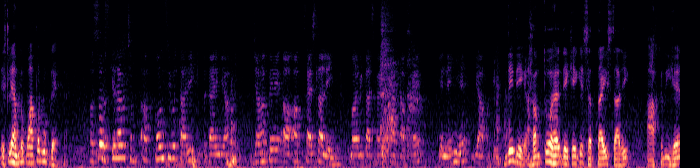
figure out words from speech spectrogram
इसलिए हम लोग वहाँ पर रुक गए और सर उसके अलावा आप कौन सी वो तारीख बताएंगे आप जहाँ पे आप फैसला लेंगे? साथ आप है या नहीं है या आप अकेले नहीं नहीं हम तो है देखिए कि 27 तारीख आखिरी है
